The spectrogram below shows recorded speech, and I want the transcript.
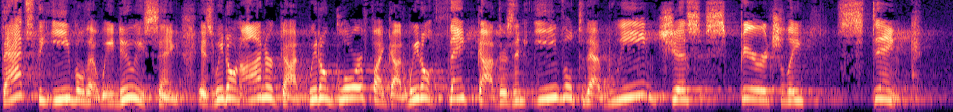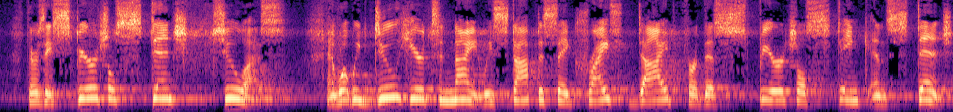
That's the evil that we do, he's saying, is we don't honor God. We don't glorify God. We don't thank God. There's an evil to that. We just spiritually stink. There's a spiritual stench to us. And what we do here tonight, we stop to say Christ died for this spiritual stink and stench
